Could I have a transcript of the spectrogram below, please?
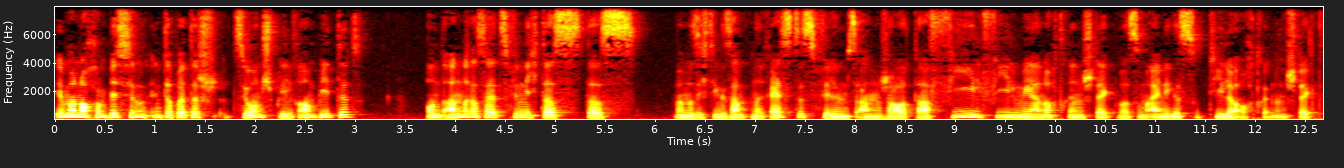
immer noch ein bisschen Interpretationsspielraum bietet. Und andererseits finde ich, dass, dass, wenn man sich den gesamten Rest des Films anschaut, da viel, viel mehr noch drin steckt, was um einiges subtiler auch drinnen steckt.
